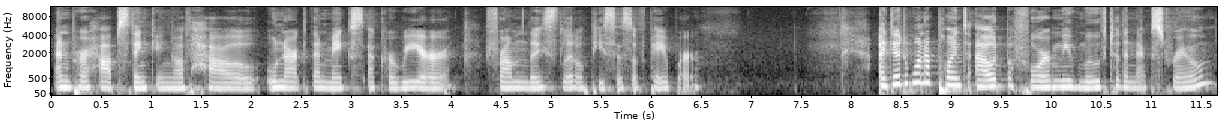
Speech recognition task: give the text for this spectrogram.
and perhaps thinking of how Oonark then makes a career from these little pieces of paper. I did want to point out before we move to the next room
